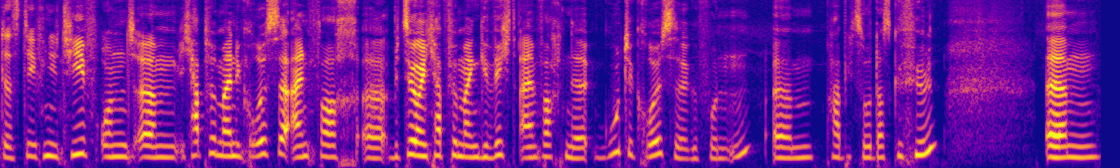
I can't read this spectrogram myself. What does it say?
Das definitiv. Und ähm, ich habe für meine Größe einfach, äh, beziehungsweise ich habe für mein Gewicht einfach eine gute Größe gefunden, ähm, habe ich so das Gefühl. Ähm,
